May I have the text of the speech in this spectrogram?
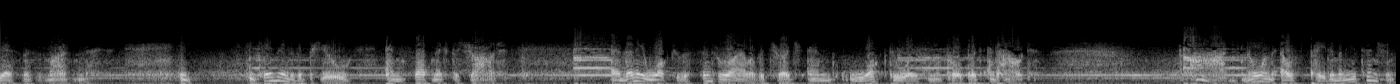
Yes, Mrs. Marsden. He, he came into the pew and sat next to Charlotte. And then he walked to the center aisle of the church and walked away from the pulpit and out. Ah, no one else paid him any attention.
